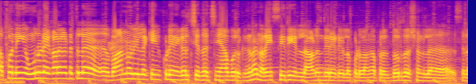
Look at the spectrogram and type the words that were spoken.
அப்போ நீங்க உங்களுடைய காலகட்டத்தில் வானொலியில கேட்கக்கூடிய நிகழ்ச்சி ஏதாச்சும் ஞாபகம் இருக்குங்களா? நிறைய சீரியல் ஆல் இந்தியா ரேடியோவில் போடுவாங்க அப்புறம் தூர்தர்ஷன்ல சில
